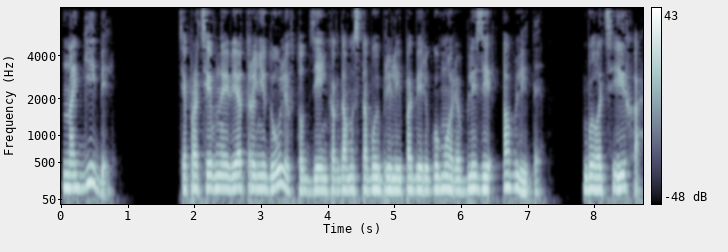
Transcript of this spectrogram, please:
на гибель. Те противные ветры не дули в тот день, когда мы с тобой брели по берегу моря вблизи Авлиды. Было тихо,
